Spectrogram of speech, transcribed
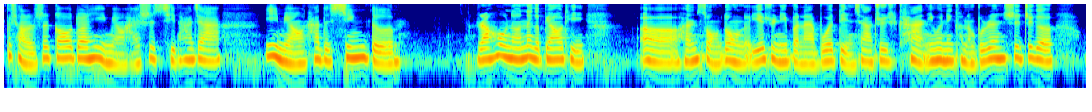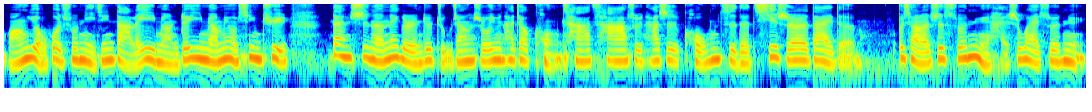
不晓得是高端疫苗还是其他家疫苗他的心得。然后呢，那个标题呃很耸动的，也许你本来不会点下去看，因为你可能不认识这个网友，或者说你已经打了疫苗，你对疫苗没有兴趣。但是呢，那个人就主张说，因为他叫孔叉叉，所以他是孔子的七十二代的，不晓得是孙女还是外孙女。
